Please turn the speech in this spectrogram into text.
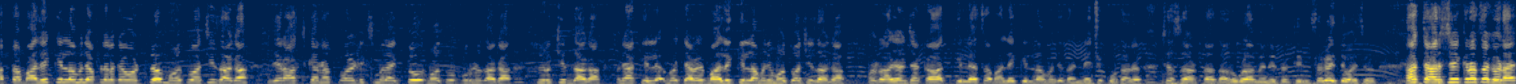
आता बाले किल्ला म्हणजे आपल्याला काय वाटतं? महत्त्वाची जागा म्हणजे राजकारणात पॉलिटिक्समध्ये ऐकतो महत्त्वपूर्ण जागा सुरक्षित जागा. म्हणजे हा किल्ला मग त्यावेळी बाले किल्ला म्हणजे महत्त्वाची जागा. पण राजांच्या काळात किल्ल्याचा बाले किल्ला म्हणजे धान्याची कोठारं शस्त्रसाठा दारुगळा मॅन्युफॅक्चरिंग सगळे इथे व्हायचं. हा चारशे एकराचा गड आहे.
